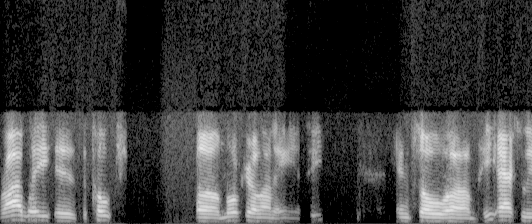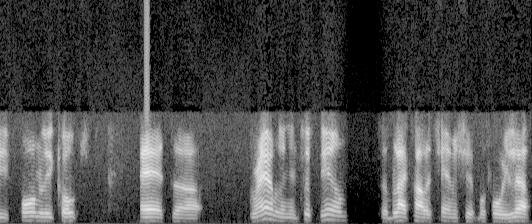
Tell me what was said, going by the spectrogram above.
Broadway is the coach of North Carolina A&T, and so um, he actually formerly coached at uh, Grambling and took them to Black College Championship before he left.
